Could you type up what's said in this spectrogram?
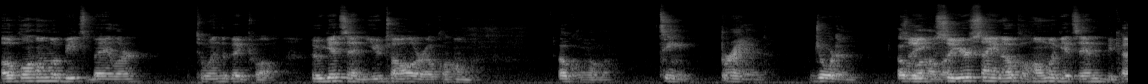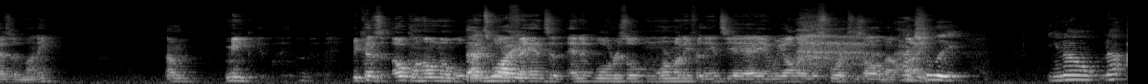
Oklahoma beats Baylor to win the Big 12. Who gets in, Utah or Oklahoma? Oklahoma. Team. Brand. Jordan. So, Oklahoma. you, so you're saying Oklahoma gets in because of money? um, I mean, because Oklahoma will That's bring more why- fans and, and it will result in more money for the NCAA, and we all know that sports is all about money. actually, you know, not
